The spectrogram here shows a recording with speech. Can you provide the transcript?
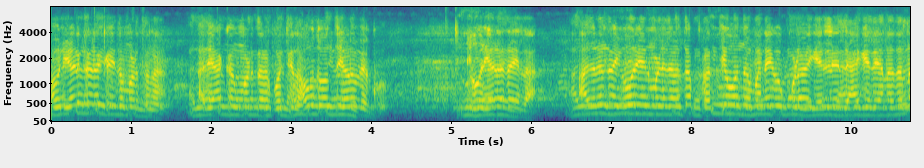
ಅವ್ನು ಹೇಳ್ಕೊಳಕ್ಕೆ ಇದು ಮಾಡ್ತಾನ. ಅದ್ ಯಾಕಂಗ್ ಮಾಡ್ತಾರ ಗೊತ್ತಿಲ್ಲ. ಹೌದು ಅಂತ ಹೇಳಬೇಕು. ಇವ್ರು ಹೇಳೋದೇ ಇಲ್ಲ. ಅದರಿಂದ ಇವ್ರು ಏನ್ ಮಾಡಿದಾರೆ ಅಂತ ಪ್ರತಿಯೊಂದು ಮನೆಗೂ ಕೂಡ ಎಲ್ಲೆಲ್ಲಿ ಆಗಿದೆ ಅನ್ನೋದನ್ನ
